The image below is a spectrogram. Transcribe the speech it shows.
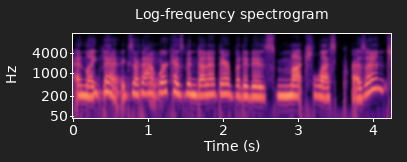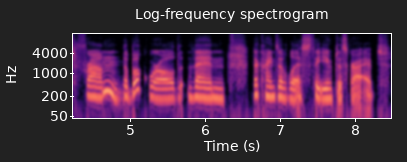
And like yeah, that, exactly. that work has been done out there, but it is much less present from mm. the book world than the kinds of lists that you've described.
